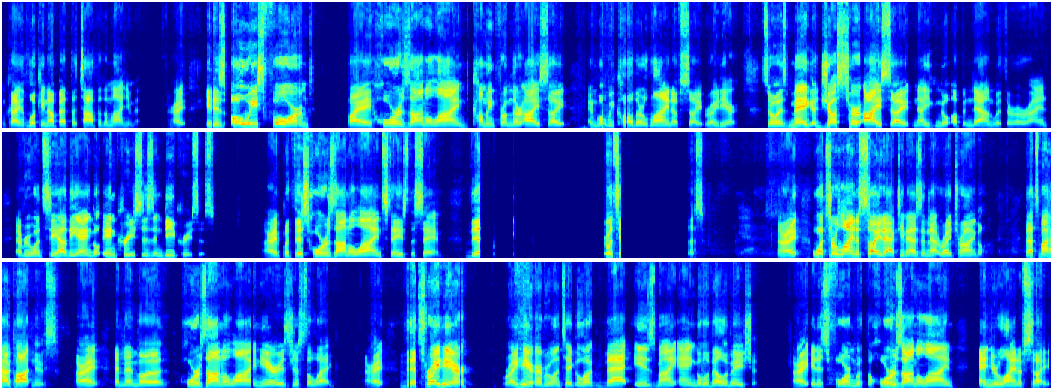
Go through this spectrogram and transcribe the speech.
Okay. Looking up at the top of the monument. All right. It is always formed by a horizontal line coming from their eyesight and what we call their line of sight right here. So as Meg adjusts her eyesight, now you can go up and down with her, Orion. Everyone see how the angle increases and decreases. All right, but this horizontal line stays the same. This, this. All right, what's her line of sight acting as in that right triangle? That's my hypotenuse. All right, and then the horizontal line here is just the leg. All right, this right here Right here, everyone, take a look. That is my angle of elevation. All right, it is formed with the horizontal line and your line of sight.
